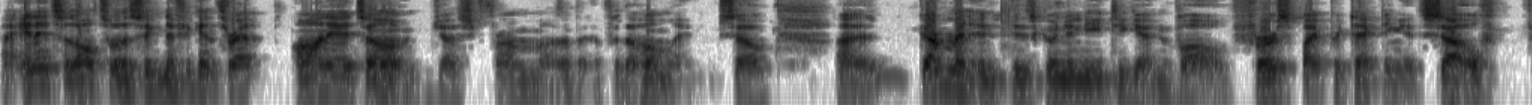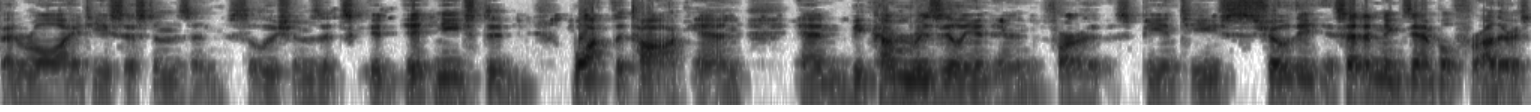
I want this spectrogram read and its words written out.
Uh, and it's also a significant threat on its own, just from uh, for the homeland. So, uh, government is going to need to get involved first by protecting itself federal IT systems and solutions. It's, it, it needs to walk the talk and and become resilient as far as PNT, show the set an example for others,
